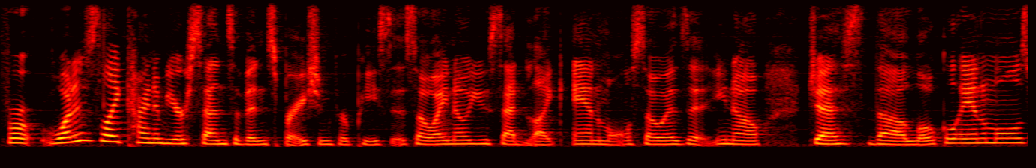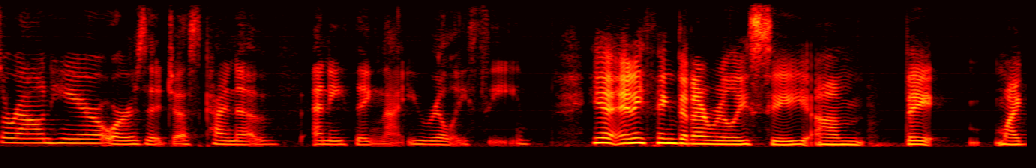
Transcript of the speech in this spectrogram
for what is like kind of your sense of inspiration for pieces? So I know you said like animals. So is it you know just the local animals around here, or is it just kind of anything that you really see? Yeah, anything that I really see. Um, they my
